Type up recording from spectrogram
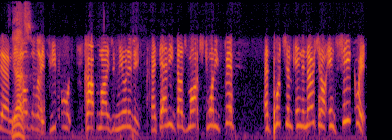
them, yes. the elderly, people with compromised immunity. And then he does March 25th and puts him in the nursing home in secret.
